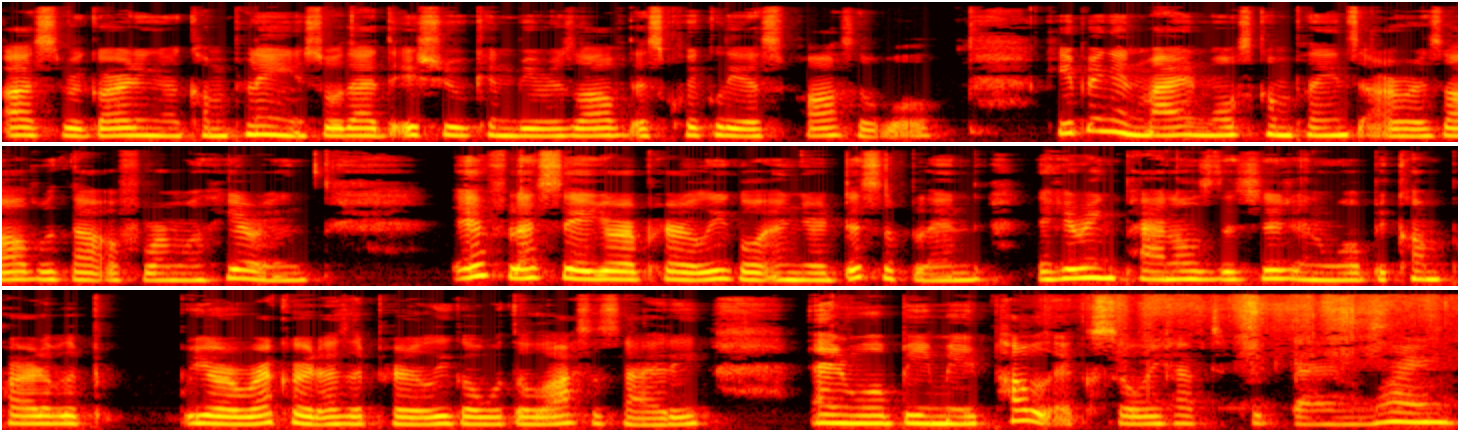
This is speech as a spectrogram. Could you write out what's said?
us regarding a complaint so that the issue can be resolved as quickly as possible. Keeping in mind, most complaints are resolved without a formal hearing. If, let's say, you're a paralegal and you're disciplined, the hearing panel's decision will become part of the, your record as a paralegal with the Law Society and will be made public. So we have to keep that in mind.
